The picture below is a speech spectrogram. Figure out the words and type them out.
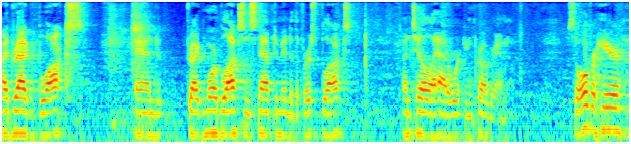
I dragged blocks and dragged more blocks and snapped them into the first blocks until I had a working program. So over here,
